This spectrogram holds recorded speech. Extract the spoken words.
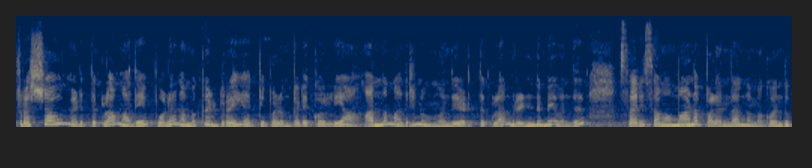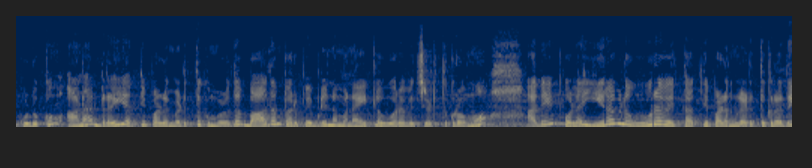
ஃப்ரெஷ்ஷாகவும் எடுத்துக்கலாம் அதே போல் நமக்கு ட்ரை அத்திப்பழம் கிடைக்கும் இல்லையா? அந்த மாதிரி நம்ம வந்து எடுத்துக்கலாம். ரெண்டுமே வந்து சரிசமமான பலன் தான் நமக்கு வந்து கொடுக்கும். ஆனால் ட்ரை அத்திப்பழம் எடுத்துக்கும் பொழுது பாதம் பருப்பு எப்படி நம்ம நைட்டில் ஊற வச்சு எடுத்துக்கிறோமோ அதே போல் இரவில் ஊற வைத்த அத்திப்பழங்கள் எடுத்துக்கிறது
